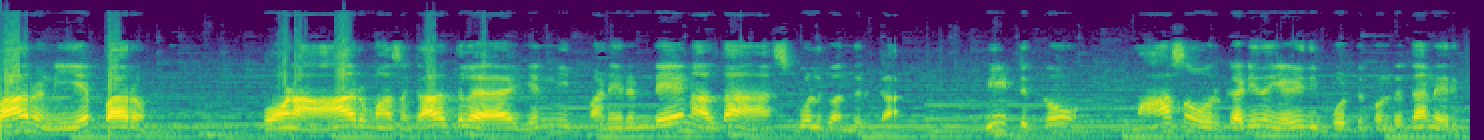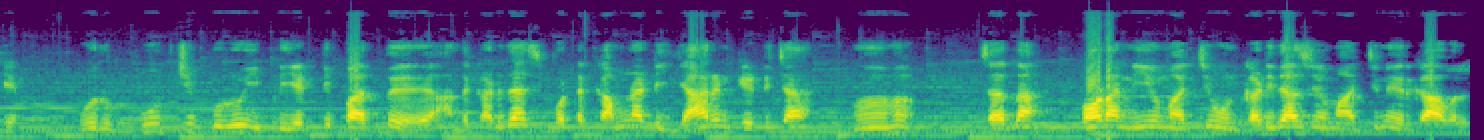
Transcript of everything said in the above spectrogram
பாரு நீயே பாரு போன ஆறு மாசம் காலத்துல எண்ணி பன்னிரெண்டே நாள் தான் ஸ்கூலுக்கு வந்திருக்கா. வீட்டுக்கும் மாசம் ஒரு கடிதம் எழுதி போட்டு கொண்டு தான் இருக்கேன். ஒரு பூச்சி புழு இப்படி எட்டி பார்த்து அந்த கடிதாசி போட்ட கம்நாட்டி யாருன்னு கேட்டுச்சா? சரிதான் போடா நீயும் ஆச்சு உன் கடிதாசியும் ஆச்சுன்னு இருக்கா அவள்.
